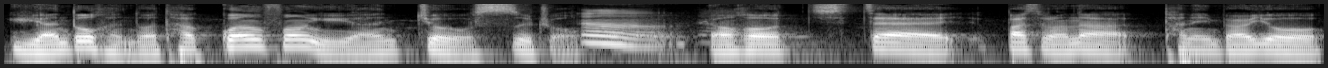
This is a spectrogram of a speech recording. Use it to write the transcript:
语言都很多，它官方语言就有四种，嗯，然后在巴塞罗那，它那边又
